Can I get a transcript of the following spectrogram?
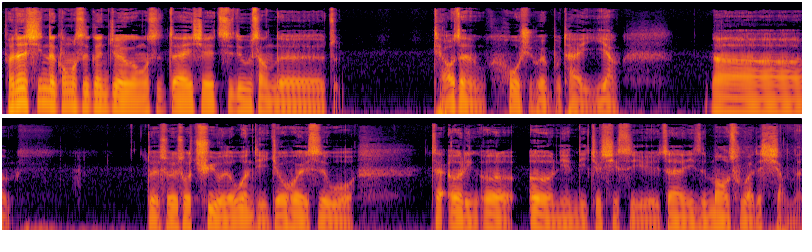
反正新的公司跟旧的公司在一些制度上的调整，或许会不太一样。那，对，所以说去留的问题就会是我。在二零二二年底，就其实也在一直冒出来在想的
